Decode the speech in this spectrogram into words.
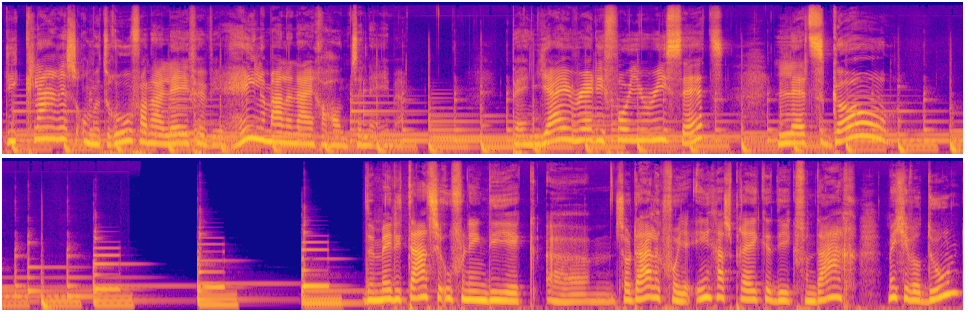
die klaar is om het roer van haar leven weer helemaal in eigen hand te nemen. Ben jij ready for your reset? Let's go! De meditatieoefening die ik um, zo dadelijk voor je in ga spreken, die ik vandaag met je wil doen,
